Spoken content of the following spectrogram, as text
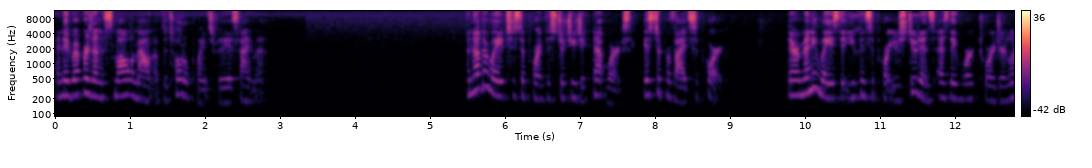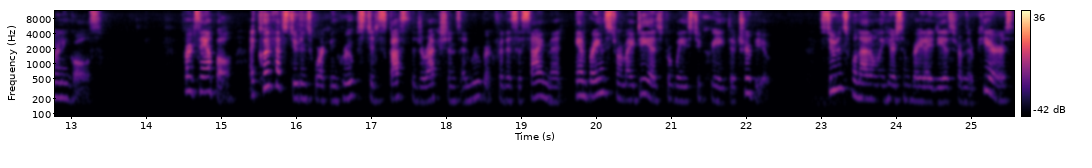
and they represent a small amount of the total points for the assignment. Another way to support the strategic networks is to provide support. There are many ways that you can support your students as they work toward your learning goals. For example, I could have students work in groups to discuss the directions and rubric for this assignment and brainstorm ideas for ways to create their tribute. Students will not only hear some great ideas from their peers,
